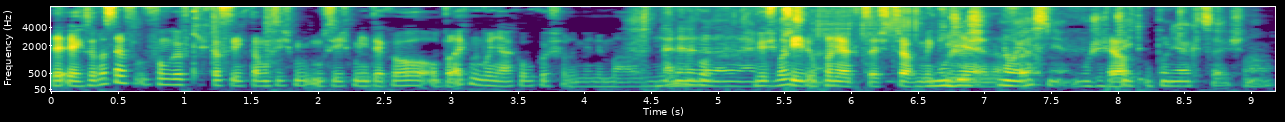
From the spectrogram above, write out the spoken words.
jak to vlastně funguje v těch kasích? Tam musíš, musíš mít jako oblek nebo nějakou košili minimálně? Ne, ne, ne, ne, ne, ne Můžeš přijít ne. úplně jak chceš, třeba v mikině. Můžeš, no fakt. jasně, můžeš jo. přijít úplně jak chceš. No.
